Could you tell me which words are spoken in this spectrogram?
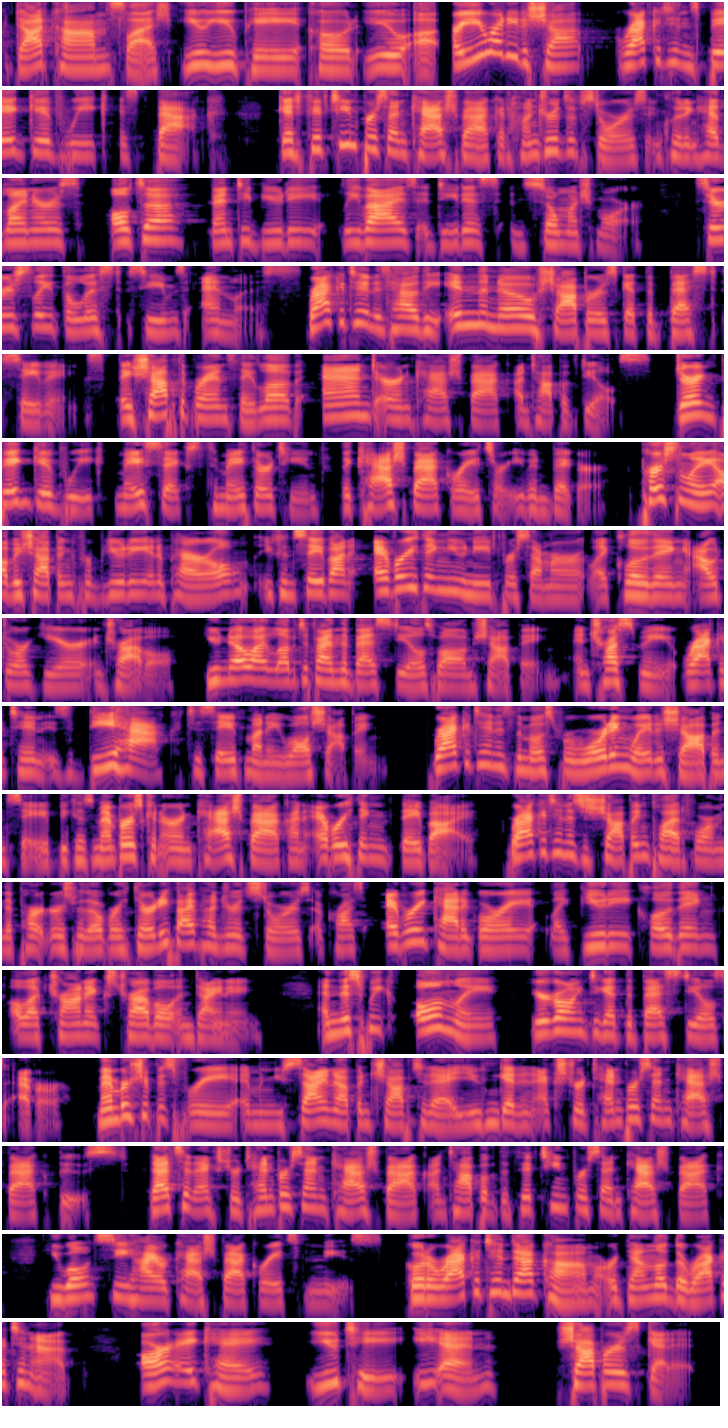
dot com slash UUP, code UUP. Are you ready to shop? Rakuten's Big Give Week is back. Get 15% cash back at hundreds of stores, including Headliners, Ulta, Fenty Beauty, Levi's, Adidas, and so much more. Seriously, the list seems endless. Rakuten is how the in the know shoppers get the best savings. They shop the brands they love and earn cash back on top of deals. During Big Give Week, May 6th to May 13th, the cash back rates are even bigger. Personally, I'll be shopping for beauty and apparel. You can save on everything you need for summer, like clothing, outdoor gear, and travel. You know, I love to find the best deals while I'm shopping. And trust me, Rakuten is the hack to save money while shopping. Rakuten is the most rewarding way to shop and save because members can earn cash back on everything they buy. Rakuten is a shopping platform that partners with over 3,500 stores across every category like beauty, clothing, electronics, travel, and dining. And this week only, you're going to get the best deals ever. Membership is free, and when you sign up and shop today, you can get an extra 10% cash back boost. That's an extra 10% cash back on top of the 15% cash back. You won't see higher cash back rates than these. Go to Rakuten.com or download the Rakuten app. R A K U T E N. Shoppers get it.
